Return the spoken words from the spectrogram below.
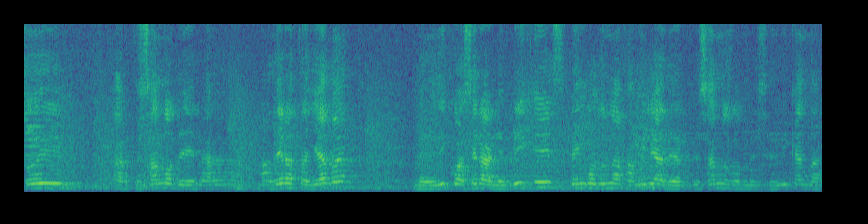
Soy artesano de la madera tallada. Me dedico a hacer alebrijes. Vengo de una familia de artesanos donde se dedican a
